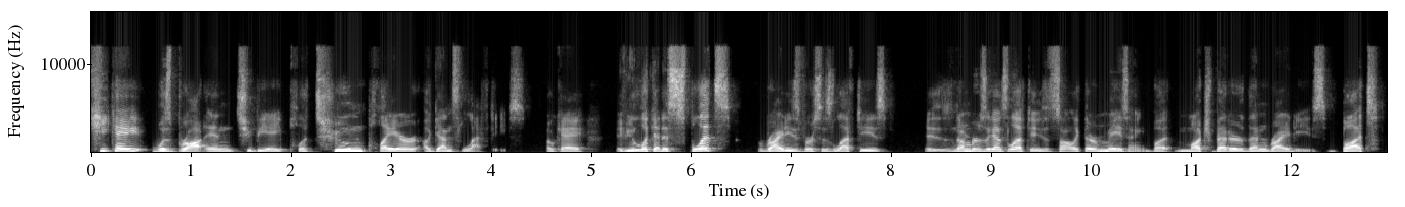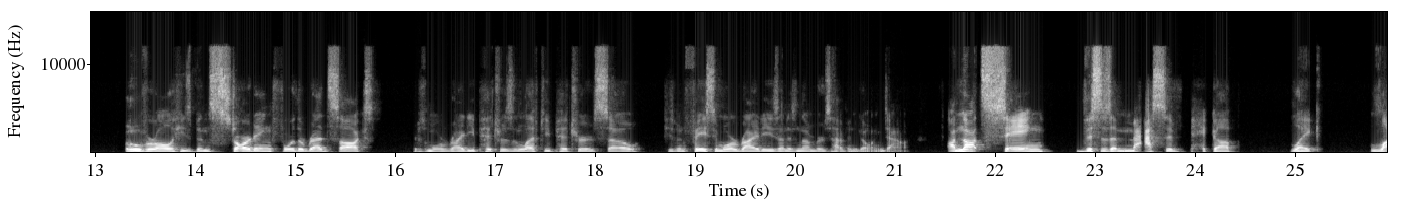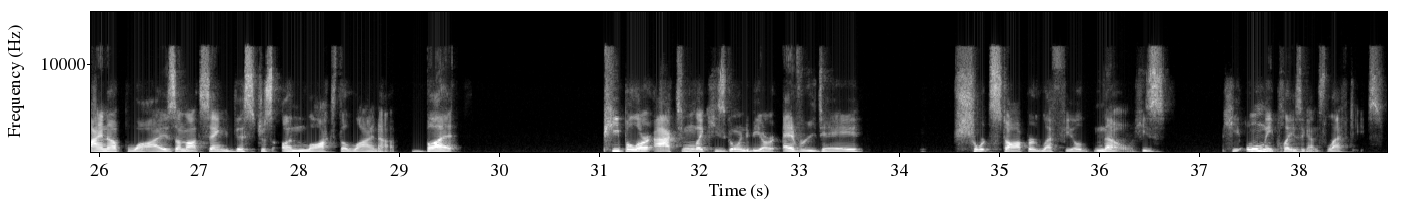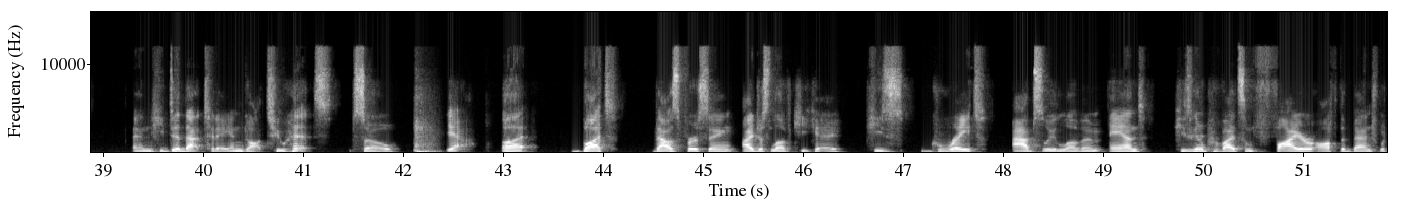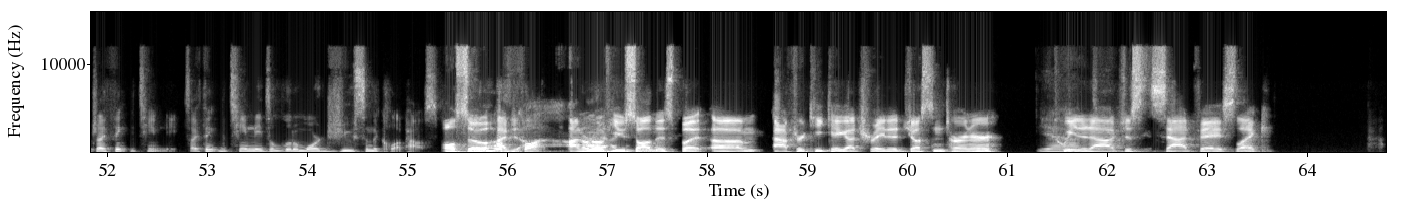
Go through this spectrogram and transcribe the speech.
Kike was brought in to be a platoon player against lefties. Okay. If you look at his splits, righties versus lefties, his numbers against lefties, it's not like they're amazing, but much better than righties. But overall, he's been starting for the Red Sox. There's more righty pitchers than lefty pitchers. So he's been facing more righties and his numbers have been going down. I'm not saying this is a massive pickup, like lineup wise. I'm not saying this just unlocks the lineup, but people are acting like he's going to be our everyday shortstop or left field. No, he's he only plays against lefties. And he did that today and got two hits. So yeah. Uh but that was the first thing. I just love Kike. He's great. Absolutely love him. And he's going to provide some fire off the bench, which I think the team needs. I think the team needs a little more juice in the clubhouse. Also, I, I don't know if you saw this, but um, after Kike got traded, Justin Turner yeah. tweeted out just sad face, like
